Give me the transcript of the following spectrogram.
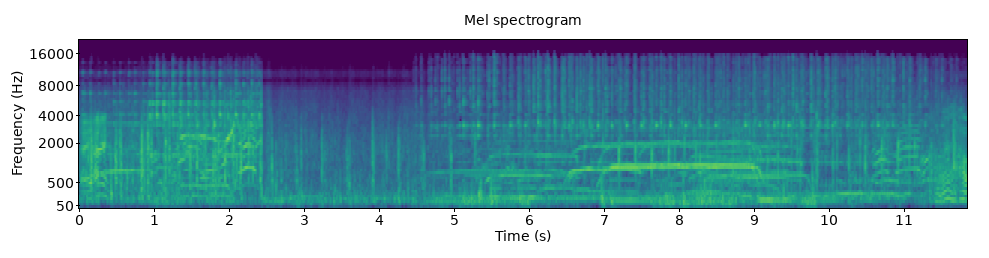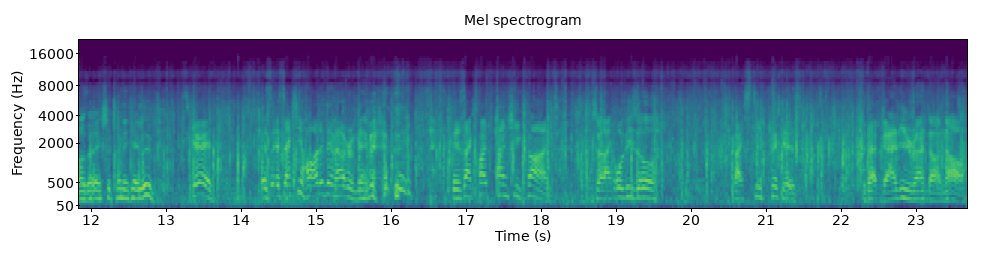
Hey, hey. How was that extra 20k loop? It's good. It's, it's actually harder than I remember. There's like quite punchy climbs. So like all these little like steep kickers with that valley run down now.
